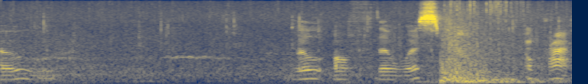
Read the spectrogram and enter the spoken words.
Oh. Will of the Wisp. Oh crap.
